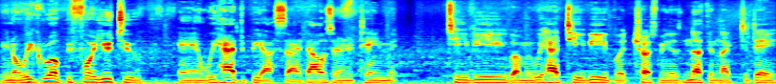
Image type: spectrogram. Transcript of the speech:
you know, we grew up before YouTube and we had to be outside. That was entertainment. TV, I mean, we had TV, but trust me, it was nothing like today.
